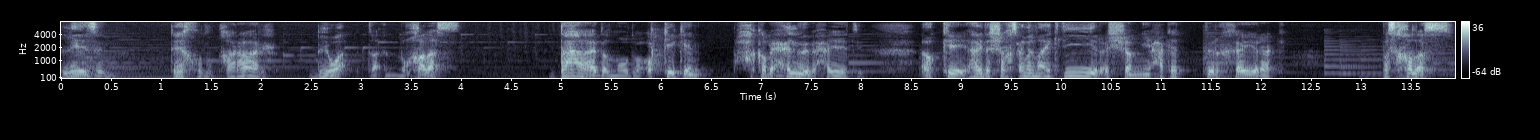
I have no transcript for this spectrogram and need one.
لازم تاخذ القرار بوقتها إنه خلص. انتهى هذا الموضوع. أوكي كانت حقبه حلوة بحياتي أوكي هيدا الشخص عمل معي كتير أشياء منيحة كتر خيرك. بس خلص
